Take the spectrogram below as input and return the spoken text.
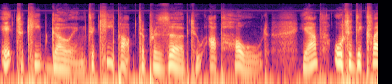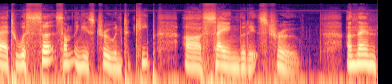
it to keep going, to keep up, to preserve, to uphold, yeah, or to declare, to assert something is true and to keep uh, saying that it's true and then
